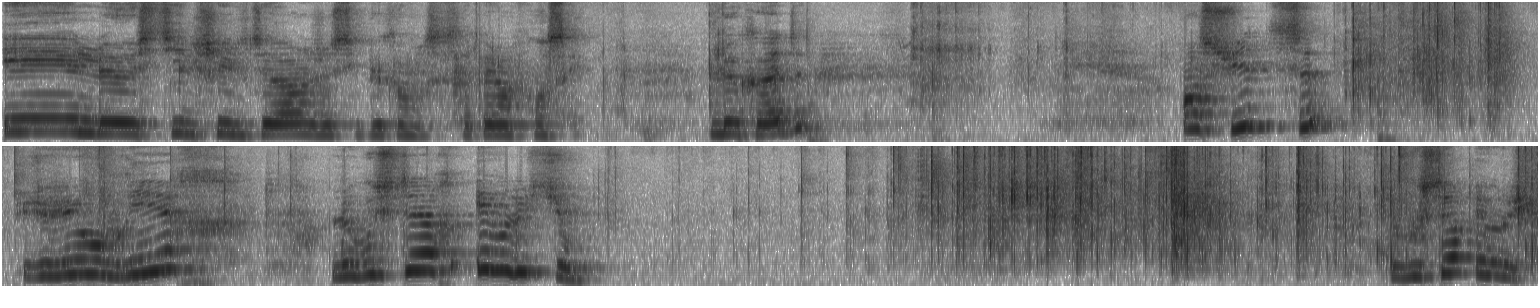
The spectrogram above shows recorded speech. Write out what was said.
et le style filter, je sais plus comment ça s'appelle en français. Le code. Ensuite, je vais ouvrir le booster évolution. Le booster évolution.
